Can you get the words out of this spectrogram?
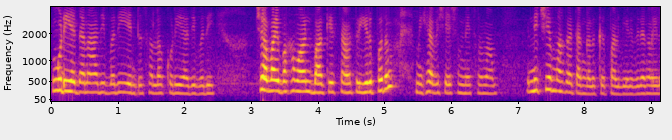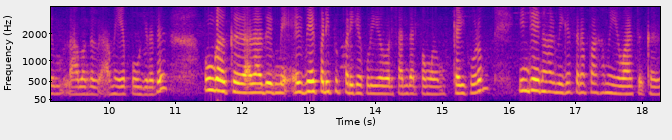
உங்களுடைய தனாதிபதி என்று சொல்லக்கூடிய அதிபதி செவ்வாய் பகவான் பாக்கியஸ்தானத்தில் இருப்பதும் மிக விசேஷம்னே சொல்லலாம். நிச்சயமாக தங்களுக்கு பல்வேறு விதங்களிலும் லாபங்கள் அமையப் போகிறது. உங்களுக்கு அதாவது மே மேற்படிப்பு படிக்கக்கூடிய ஒரு சந்தர்ப்பங்களும் கைகூடும். இன்றைய நாள் மிக சிறப்பாக அமைய வாழ்த்துக்கள்.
